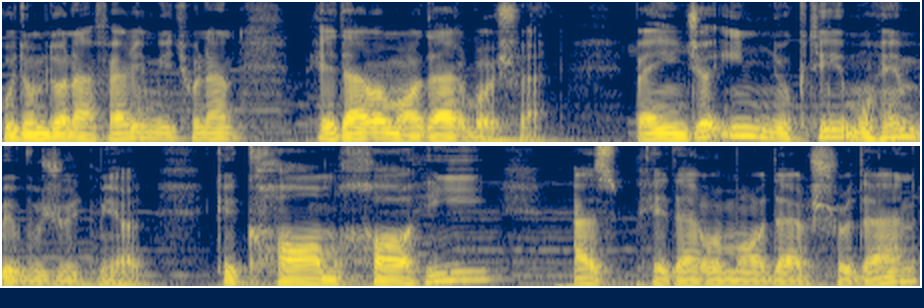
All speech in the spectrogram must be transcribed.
کدوم دو نفری می‌تونن پدر و مادر باشن. و اینجا این نکته مهم به وجود میاد که کامخواهی از پدر و مادر شدن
